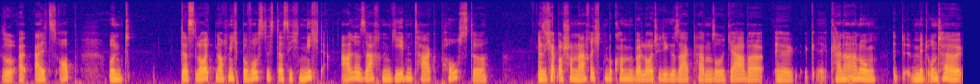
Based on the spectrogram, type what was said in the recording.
So als ob. Und dass Leuten auch nicht bewusst ist, dass ich nicht alle Sachen jeden Tag poste. Also ich habe auch schon Nachrichten bekommen über Leute, die gesagt haben, so, ja, aber äh, keine Ahnung, mitunter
